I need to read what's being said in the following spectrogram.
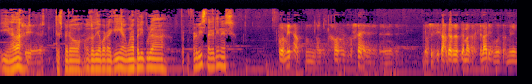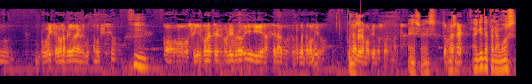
Y nada, te espero otro día por aquí. ¿Alguna película prevista que tienes? Pues mira, a lo mejor, no sé, eh, no sé si cambiar del tema carcelario, porque también que era una película que me gusta muchísimo. Hmm o seguir con este mismo libro y hacer algo que me cuenta conmigo. Pues, ya lo iremos viendo sobre marcha. Eso es. Pues aquí te esperamos.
